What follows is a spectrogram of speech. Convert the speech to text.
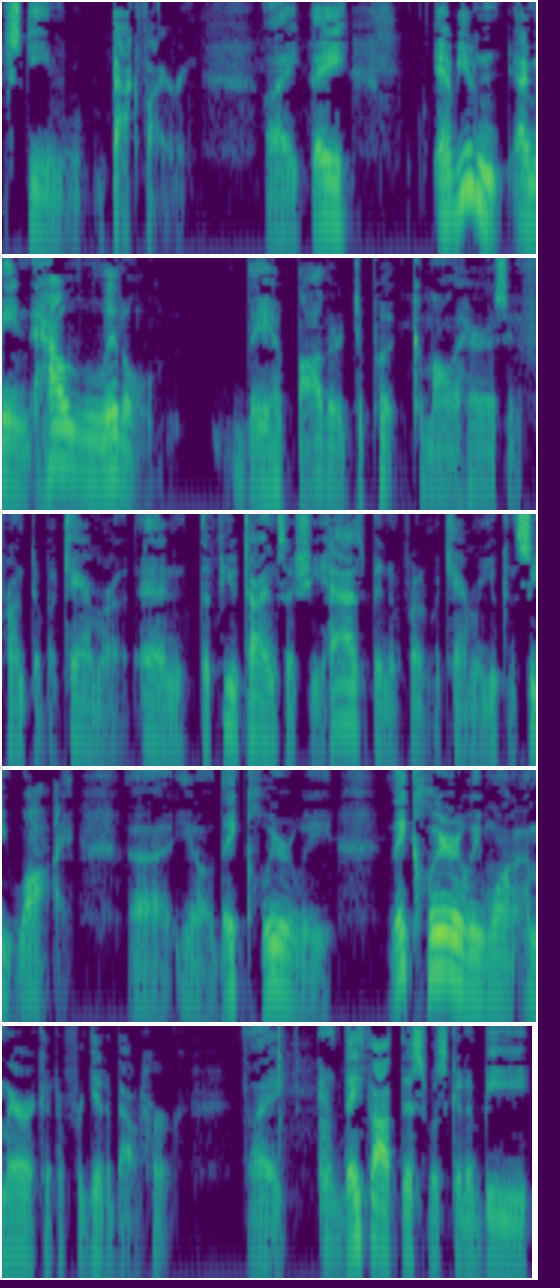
scheme backfiring. Like they have you. I mean, how little they have bothered to put Kamala Harris in front of a camera, and the few times that she has been in front of a camera, you can see why. Uh, you know, they clearly they clearly want America to forget about her. Like they thought this was going to be,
